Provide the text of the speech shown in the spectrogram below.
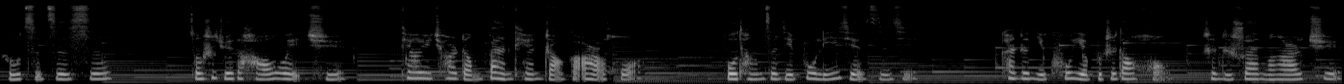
如此自私，总是觉得好委屈。挑一圈等半天找个二货，不疼自己不理解自己，看着你哭也不知道哄，甚至摔门而去，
